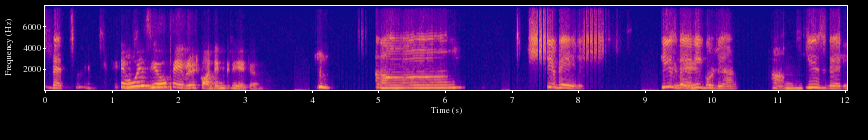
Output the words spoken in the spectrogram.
that's why who is your favorite content creator? Um shivesh very good हाँ very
